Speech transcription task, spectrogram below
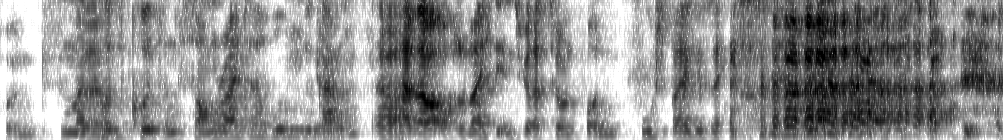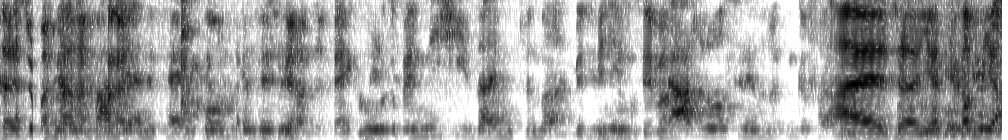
Und Sind mal äh, kurz, kurz ins Songwriter-Room gegangen. Ja. hat aber auch so leichte Inspiration von das heißt, Giovanni Wir haben quasi eine Fankurve wir gebildet. haben eine Fankurve Mit gebildet. Michi seinem Zimmer. Mit Die sind ihm Zimmer. gnadenlos in den Rücken gefallen. Alter, jetzt kommt hier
